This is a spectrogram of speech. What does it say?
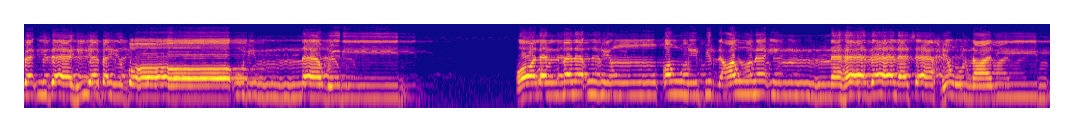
فإذا هي بيضاء للناظرين. قال الملأ من قوم فرعون إن هذا لساحر عليم.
